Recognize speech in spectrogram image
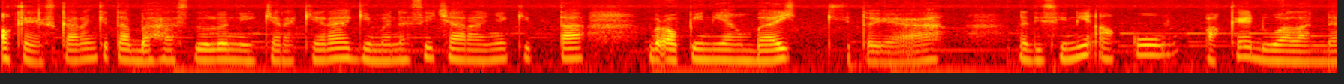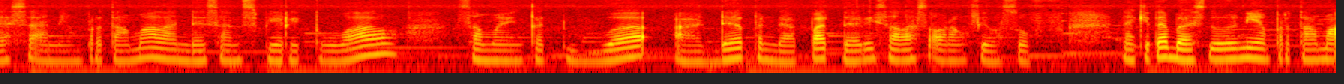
Oke sekarang kita bahas dulu nih kira-kira gimana sih caranya kita beropini yang baik gitu ya. Nah di sini aku pakai dua landasan. Yang pertama landasan spiritual sama yang kedua ada pendapat dari salah seorang filsuf Nah, kita bahas dulu nih yang pertama,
